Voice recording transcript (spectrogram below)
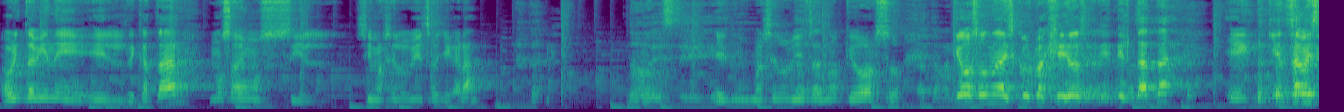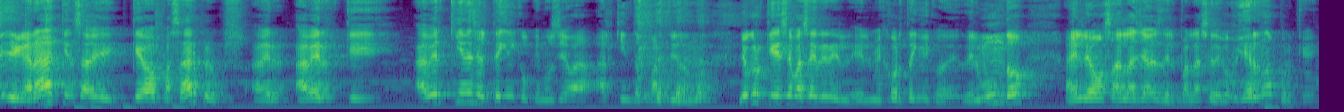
ahorita viene el de Qatar. No sabemos si, el, si Marcelo Bielsa llegará. No, este. El Marcelo Bielsa, ¿no? Qué oso. Qué oso, una disculpa, queridos. El, el Tata, eh, quién sabe si llegará, quién sabe qué va a pasar, pero pues a ver, a ver qué. A ver quién es el técnico que nos lleva al quinto partido, ¿no? Yo creo que ese va a ser el, el mejor técnico de- del mundo. A él le vamos a dar las llaves del Palacio de Gobierno porque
